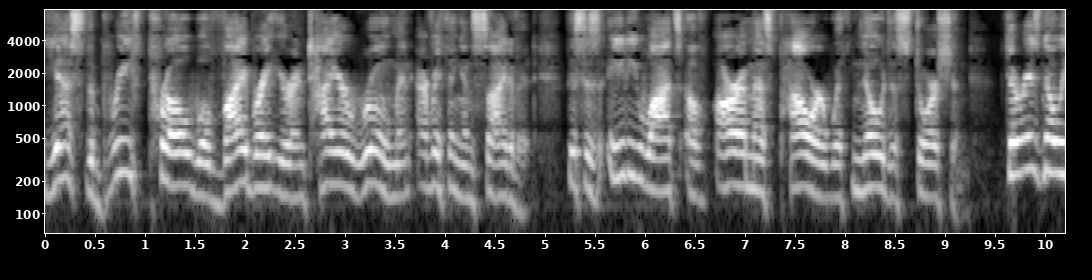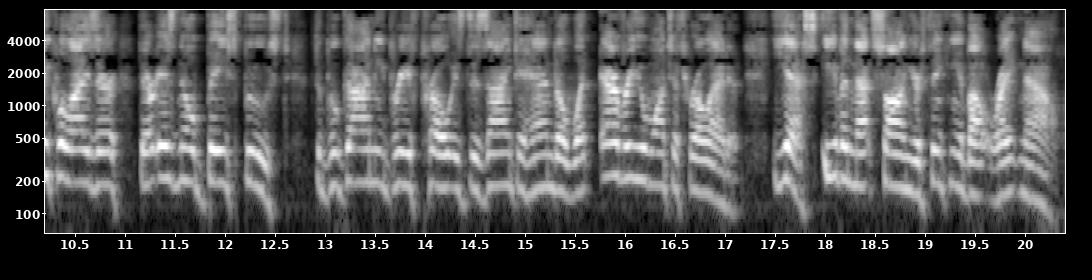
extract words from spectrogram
Yes, the Brief Pro will vibrate your entire room and everything inside of it. This is 80 watts of RMS power with no distortion. There is no equalizer, there is no bass boost. The Bugani Brief Pro is designed to handle whatever you want to throw at it. Yes, even that song you're thinking about right now.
